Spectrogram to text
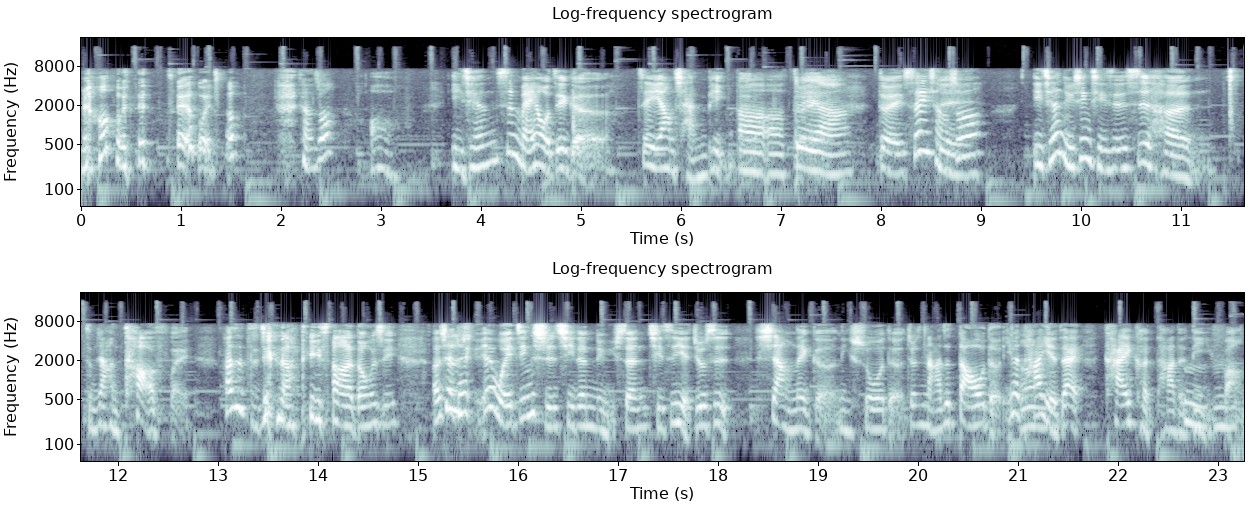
然后我就，所以我就想说，哦，以前是没有这个这样产品的，啊啊，对。啊，对，所以想说，以前女性其实是很怎么讲，很 tough 哎、她是直接拿地上的东西，而且她因为维京时期的女生其实也就是像那个你说的，就是拿着刀的，因为她嗯也在开垦她的地方，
